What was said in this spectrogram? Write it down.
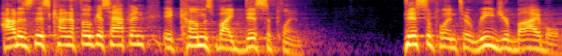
How does this kind of focus happen? It comes by discipline. Discipline to read your Bible,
